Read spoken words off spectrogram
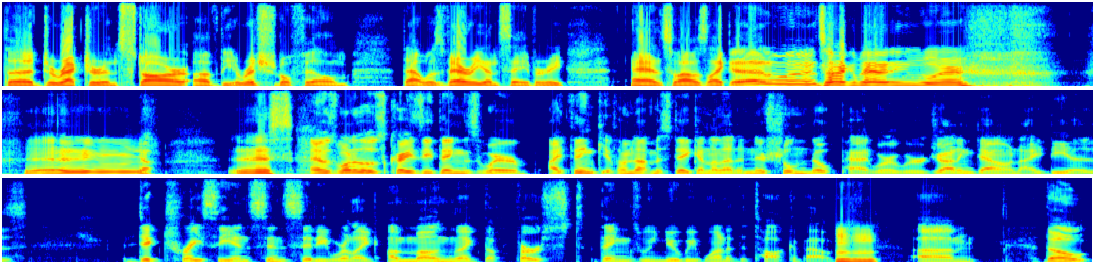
the director and star of the original film that was very unsavory. And so I was like, I don't want to talk about it anymore. Yep. Yes. And it was one of those crazy things where I think, if I'm not mistaken, on that initial notepad where we were jotting down ideas, Dick Tracy and Sin City were like among like the first things we knew we wanted to talk about. Mhm. Um, though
